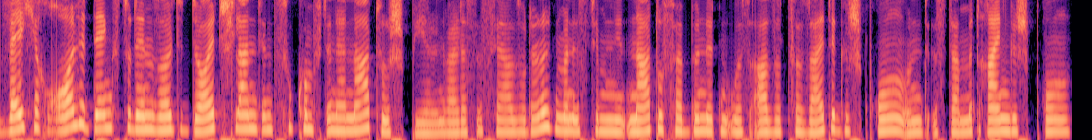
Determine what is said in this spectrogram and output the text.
Welche Rolle denkst du denn, sollte Deutschland in Zukunft in der NATO spielen? Weil das ist ja so, ne, man ist dem NATO-verbündeten USA so zur Seite gesprungen und ist da mit reingesprungen.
